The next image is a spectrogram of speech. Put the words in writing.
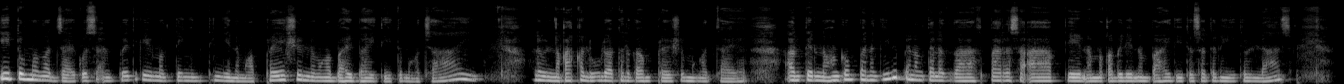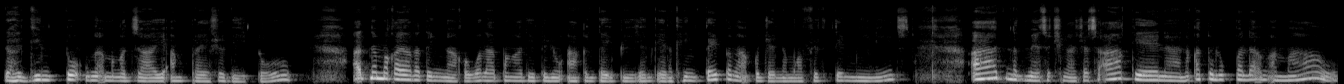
dito mga day kung saan pwede kayo magtingin-tingin ng mga presyo ng mga bahay-bahay dito mga day. Alam mo, nakakalula talaga ang presyo mga day. Until na hanggang panaginip na lang talaga para sa akin ang makabili ng bahay dito sa The Netherlands. Dahil ginto nga mga day ang presyo dito. At na makarating nga ako, wala pa nga dito yung aking kaibigan. Kaya naghintay pa nga ako dyan ng mga 15 minutes. At nag-message nga siya sa akin na nakatulog pala ang amaw.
